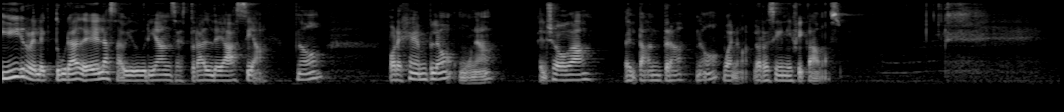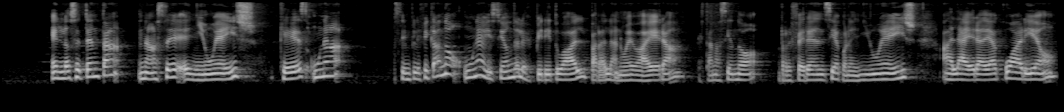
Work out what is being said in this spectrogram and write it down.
y relectura de la sabiduría ancestral de Asia, ¿no? Por ejemplo, una, el yoga, el tantra, ¿no? Bueno, lo resignificamos. En los 70 nace el New Age, que es una, simplificando, una visión de lo espiritual para la nueva era. Están haciendo referencia con el New Age a la era de Acuario,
